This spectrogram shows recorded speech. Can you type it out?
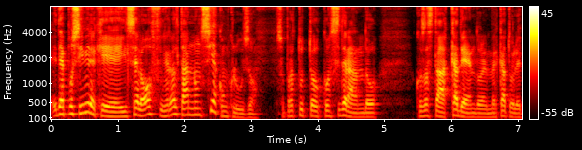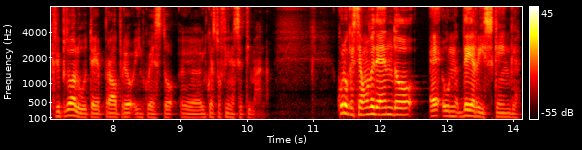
Ed è possibile che il sell-off in realtà non sia concluso, soprattutto considerando cosa sta accadendo nel mercato delle criptovalute proprio in questo, eh, in questo fine settimana. Quello che stiamo vedendo è un de-risking,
